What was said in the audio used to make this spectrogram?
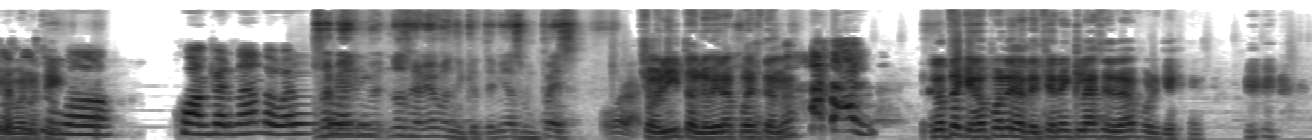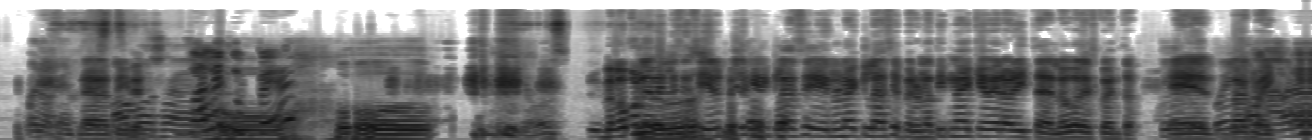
Pero bueno, sí. Juan Fernando No, sabíamos ni que tenías un pez. Cholito lo hubiera puesto, ¿no? Se nota que no pones atención en clases, ¿verdad? Porque. Bueno, gente, Nada, vamos a... ¿Sale tu pez? Oh, Dios. No, una vez les enseñé el pez en clase, en una clase, pero no tiene nada que ver ahorita, luego les cuento. Fíjate, Eh, vas, Mike. ahora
